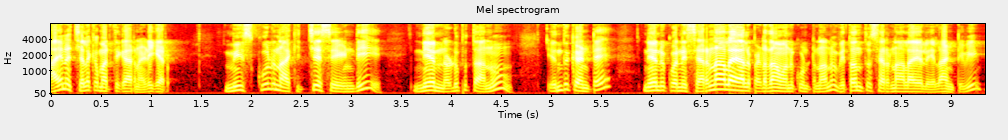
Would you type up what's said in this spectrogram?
ఆయన చిలకమర్తి గారిని అడిగారు మీ స్కూల్ నాకు ఇచ్చేసేయండి నేను నడుపుతాను. ఎందుకంటే నేను కొన్ని శరణాలయాలు పెడదాం అనుకుంటున్నాను వితంతు శరణాలయాలు ఇలాంటివి.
